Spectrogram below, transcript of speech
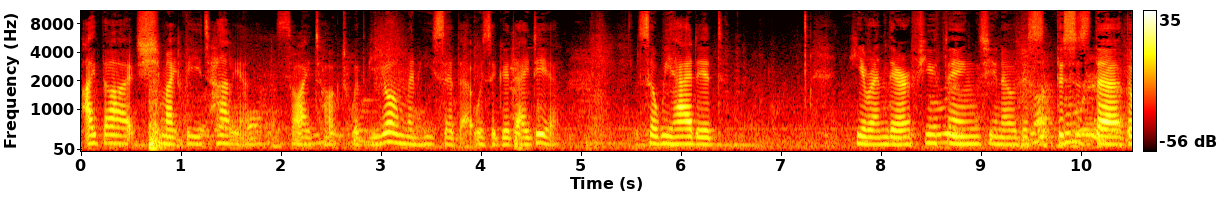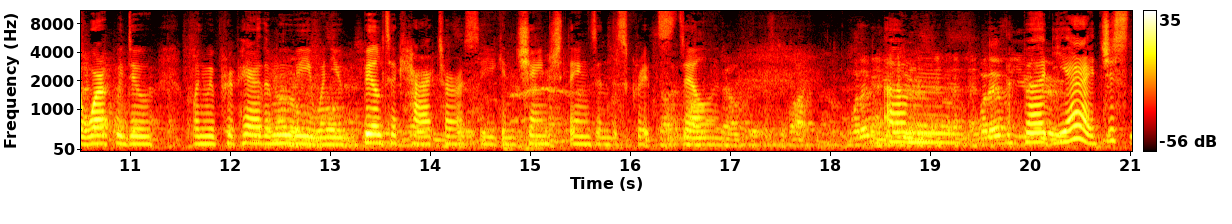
I thought she might be Italian, so I talked with Guillaume, and he said that was a good idea. So we added here and there a few things. You know, this this is the the work we do when we prepare the movie. When you build a character, so you can change things in the script still. And, um, but yeah, it just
